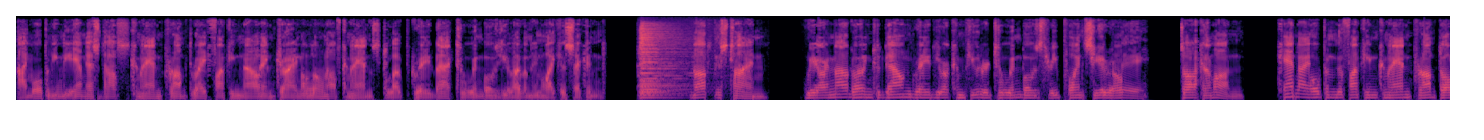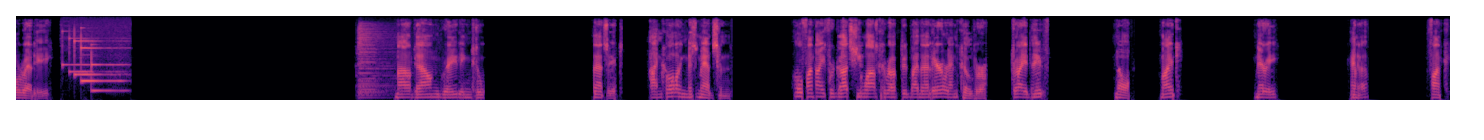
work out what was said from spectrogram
I'm opening the MS-DOS command prompt right fucking now and trying a load of commands to upgrade back to Windows 11 in like a second. Not this time. We are now going to downgrade your computer to Windows 3.0a. So come on. Can't I open the fucking command prompt already? Now downgrading to... That's it. I'm calling Miss Madsen. Oh fuck I forgot she was corrupted by that error and killed her. Try it Dave. No. Mike. Mary. Anna. Fuck.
